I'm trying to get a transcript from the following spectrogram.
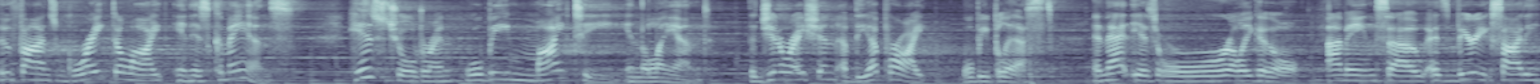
who finds great delight in his commands. His children will be mighty in the land. The generation of the upright will be blessed. And that is really cool. I mean, so it's very exciting.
